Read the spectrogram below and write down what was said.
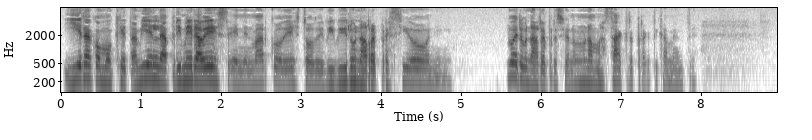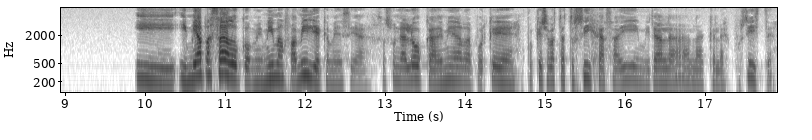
Y era como que también la primera vez en el marco de esto, de vivir una represión y no era una represión, era una masacre prácticamente. Y, me ha pasado con mi misma familia que me decía, sos una loca de mierda, ¿por qué, ¿Por qué llevaste a tus hijas ahí? Mirá la, la que la expusiste.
